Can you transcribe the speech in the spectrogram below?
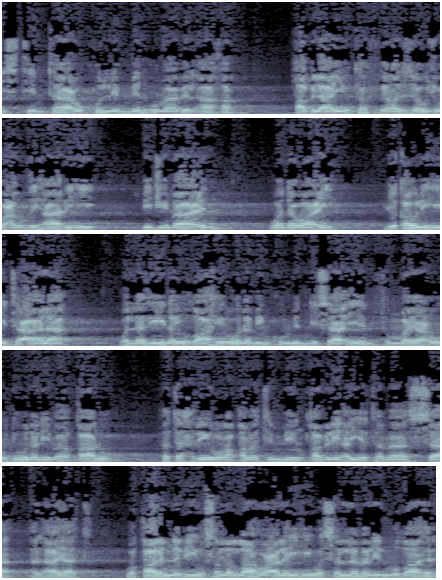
استمتاع كل منهما بالآخر قبل أن يكفر الزوج عن ظهاره بجماع ودواعيه. لقوله تعالى والذين يظاهرون منكم من نسائهم ثم يعودون لما قالوا فتحرير رقبة من قبل أن يتماسا الآيات. وقال النبي صلى الله عليه وسلم للمظاهر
